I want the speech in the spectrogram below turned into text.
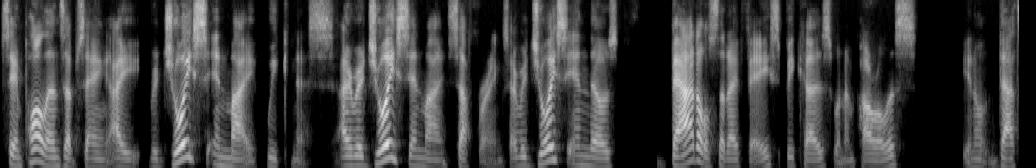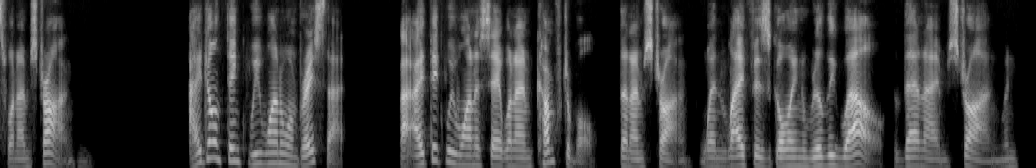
St. Paul ends up saying, I rejoice in my weakness. I rejoice in my sufferings. I rejoice in those battles that I face because when I'm powerless, you know, that's when I'm strong. Hmm. I don't think we want to embrace that. I I think we want to say when I'm comfortable, then I'm strong. When life is going really well, then I'm strong. When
